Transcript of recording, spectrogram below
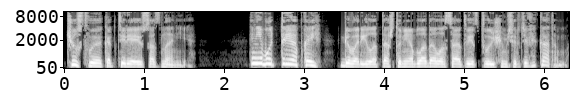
чувствуя, как теряю сознание. «Не будь тряпкой!» — говорила та, что не обладала соответствующим сертификатом,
